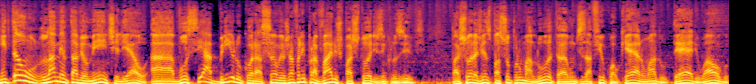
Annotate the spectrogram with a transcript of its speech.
Então, lamentavelmente, Eliel, a você abrir o coração, eu já falei para vários pastores, inclusive. O pastor às vezes passou por uma luta, um desafio qualquer, um adultério, algo.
